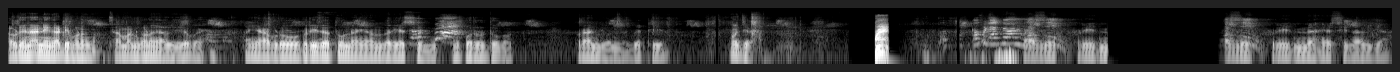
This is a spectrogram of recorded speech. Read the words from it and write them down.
આવડી નાની ગાડી પણ સામાન ઘણો આવી જાય ભાઈ. અહીંયા આપણું ફ્રીજ હતું ને અહીંયા અંદર એસી ઉપર અડધો ભાગ. પ્રાંજુ અંદર બેઠી મજા. આપણું ફ્રીજ આપણું ફ્રીજ ને એસી ને આવી ગયા.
